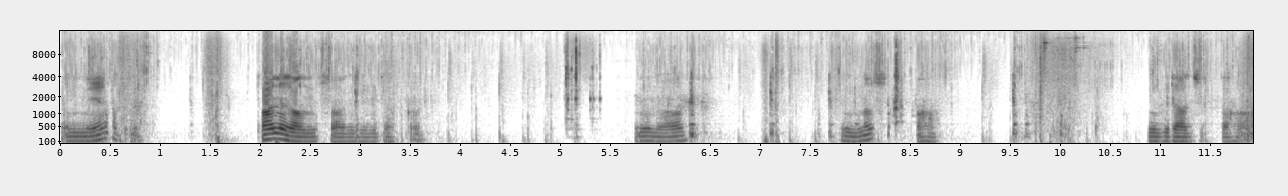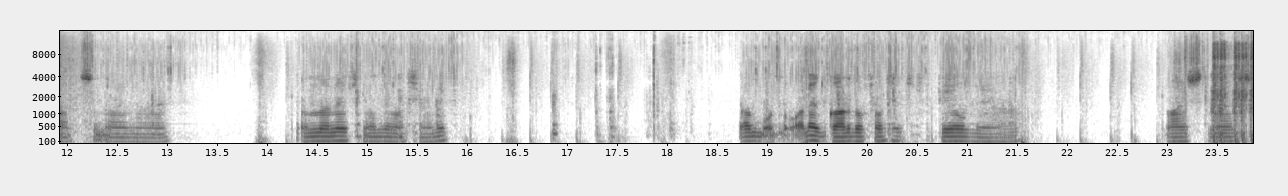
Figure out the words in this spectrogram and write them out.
Ben neye attım? Bir tane kalmış sadece bir dakika. Bunu da al. Bunu nasıl? Aha. Bu birazcık daha artsın aynen. Onların hepsini alacağım aşağıya. Ben bu ya Gar 98 çok iyi oldu ya. Nice nice.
